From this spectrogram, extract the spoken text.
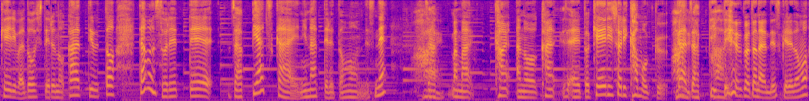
経理はどうしてるのかっていうと、はい、多分それって雑費扱いになってると思うんですね。はい、まあまあかあのか、えーと、経理処理科目が雑費っていうことなんですけれども、はい、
